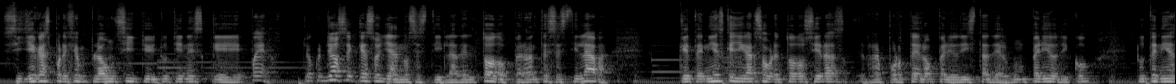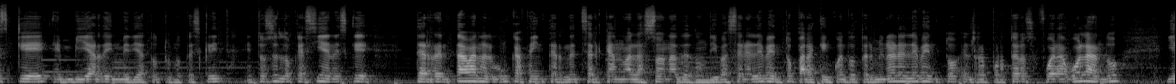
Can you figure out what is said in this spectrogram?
Si llegas, por ejemplo, a un sitio y tú tienes que, bueno, yo, yo sé que eso ya no se estila del todo, pero antes se estilaba, que tenías que llegar sobre todo si eras reportero periodista de algún periódico, tú tenías que enviar de inmediato tu nota escrita. Entonces lo que hacían es que te rentaban algún café internet cercano a la zona de donde iba a ser el evento para que en cuanto terminara el evento el reportero se fuera volando y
